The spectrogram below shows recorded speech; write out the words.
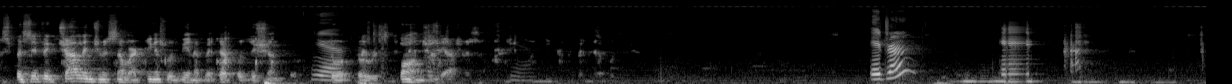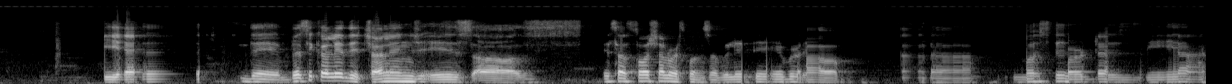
specific challenge, Mr. Martinez would be in a better position to, yeah. to, to respond to that. Yeah. Adrian? Yeah, the basically the challenge is uh, it's a social responsibility. Every and uh, most important is yeah,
